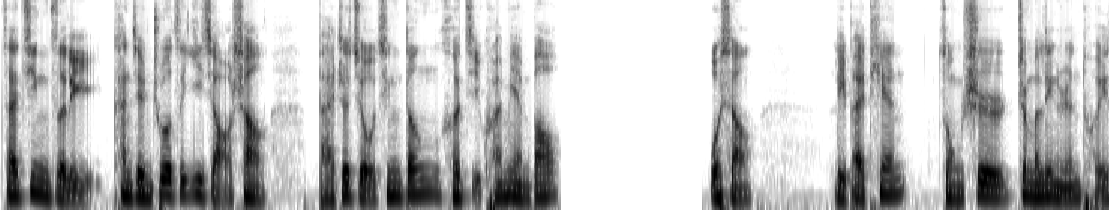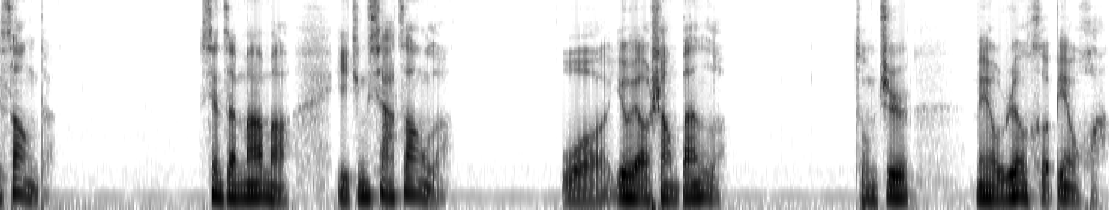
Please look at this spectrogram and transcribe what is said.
在镜子里看见桌子一角上摆着酒精灯和几块面包。我想，礼拜天总是这么令人颓丧的。现在妈妈已经下葬了，我又要上班了。总之，没有任何变化。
